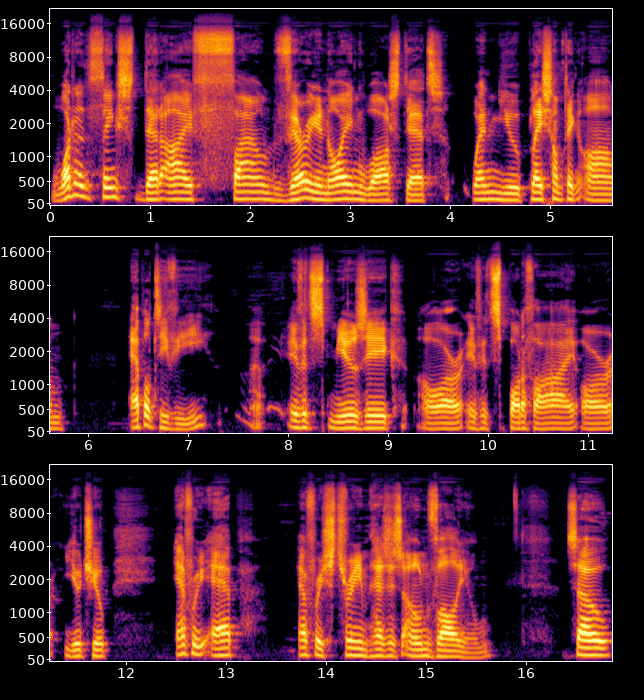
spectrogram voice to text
One of the things that I found very annoying was that when you play something on Apple TV, if it's music or if it's Spotify or YouTube, every app, every stream has its own volume. So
